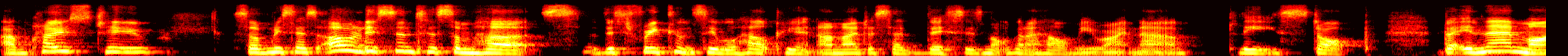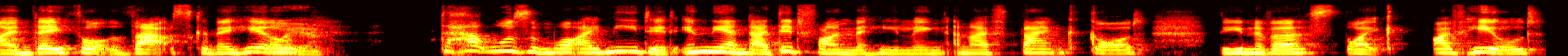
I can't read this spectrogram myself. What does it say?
I'm close to. Somebody says, "Oh, listen to some hertz. This frequency will help you." And I just said, "This is not going to help me right now. Please stop." But in their mind, they thought that's going to heal. Oh, yeah that wasn't what I needed. In the end, I did find the healing, and I've thank God, the universe, like I've healed,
